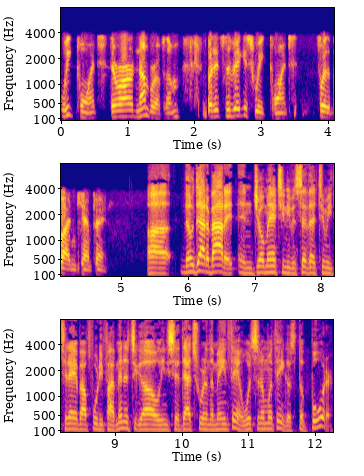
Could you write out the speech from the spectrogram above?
weak point. There are a number of them, but it's the biggest weak point for the Biden campaign. Uh, no doubt about it. And Joe Manchin even said that to me today about 45 minutes ago. And he said that's one of the main thing. What's the number one thing? He goes, the border.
